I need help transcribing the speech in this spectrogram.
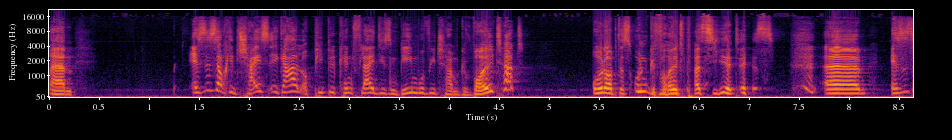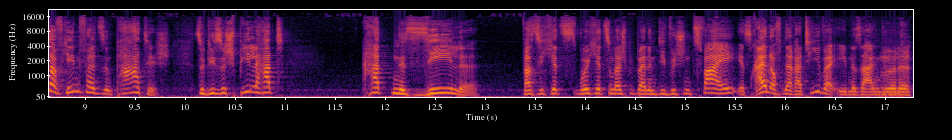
Ähm, es ist auch jetzt scheißegal, ob People Can Fly diesen B-Movie-Charme gewollt hat oder ob das ungewollt passiert ist. Ähm, es ist auf jeden Fall sympathisch. So, dieses Spiel hat, hat eine Seele. Was ich jetzt, wo ich jetzt zum Beispiel bei einem Division 2 jetzt rein auf narrativer Ebene sagen mhm. würde,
